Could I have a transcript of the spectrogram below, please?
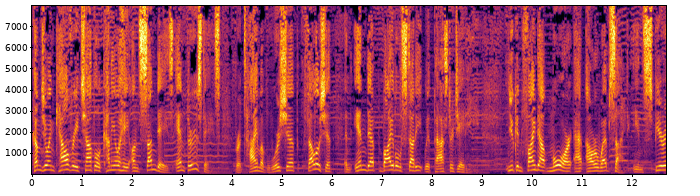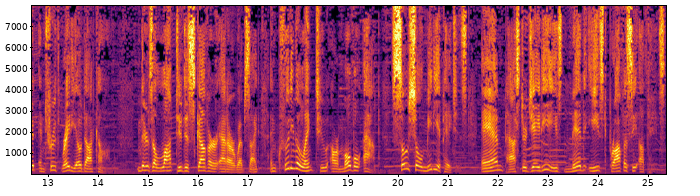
Come join Calvary Chapel Kaneohe on Sundays and Thursdays for a time of worship, fellowship, and in-depth Bible study with Pastor JD. You can find out more at our website in spiritandtruthradio.com. There's a lot to discover at our website, including a link to our mobile app, social media pages, and Pastor JD's Mid-East prophecy updates.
